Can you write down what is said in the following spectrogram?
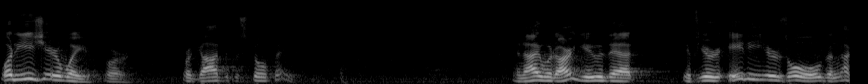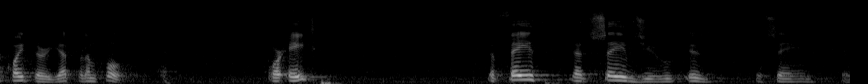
What easier way for, for God to bestow faith? And I would argue that if you're 80 years old, and not quite there yet, but I'm close, or eight, the faith that saves you is the same faith.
